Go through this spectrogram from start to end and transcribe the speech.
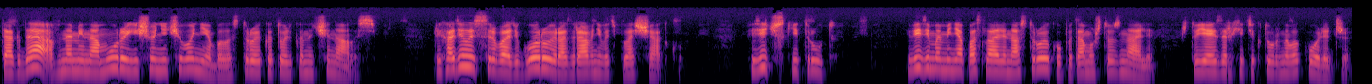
Тогда в Наминамуре еще ничего не было, стройка только начиналась. Приходилось срывать гору и разравнивать площадку. Физический труд. Видимо, меня послали на стройку, потому что знали, что я из архитектурного колледжа,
